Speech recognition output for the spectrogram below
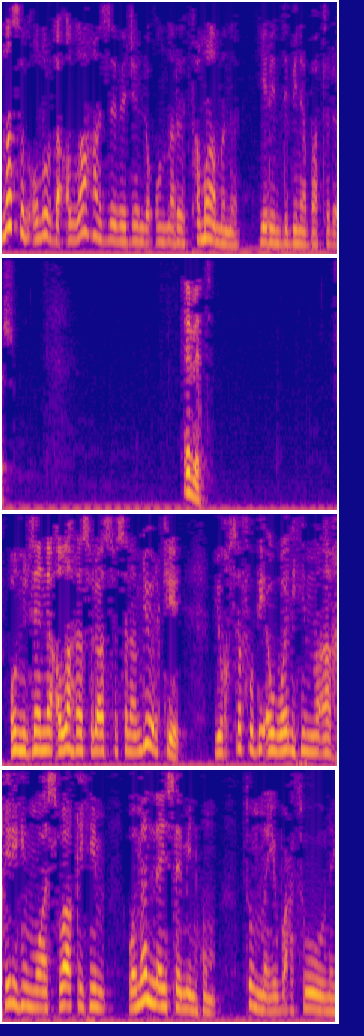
nasıl olur da Allah Azze ve Celle onları tamamını yerin dibine batırır? Evet. Onun üzerine Allah Resulü Aleyhisselam diyor ki yuhsafu bi evvelihim ve ahirihim ve esvakihim ve men leyse minhum thumme yub'athûne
